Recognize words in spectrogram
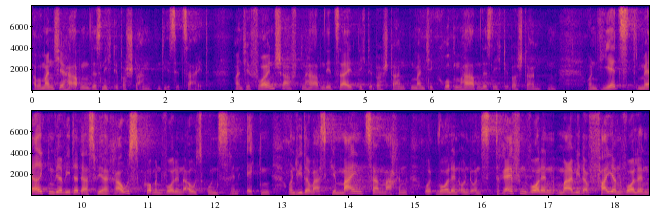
aber manche haben das nicht überstanden, diese Zeit. Manche Freundschaften haben die Zeit nicht überstanden, manche Gruppen haben das nicht überstanden. Und jetzt merken wir wieder, dass wir rauskommen wollen aus unseren Ecken und wieder was gemeinsam machen wollen und uns treffen wollen, mal wieder feiern wollen.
